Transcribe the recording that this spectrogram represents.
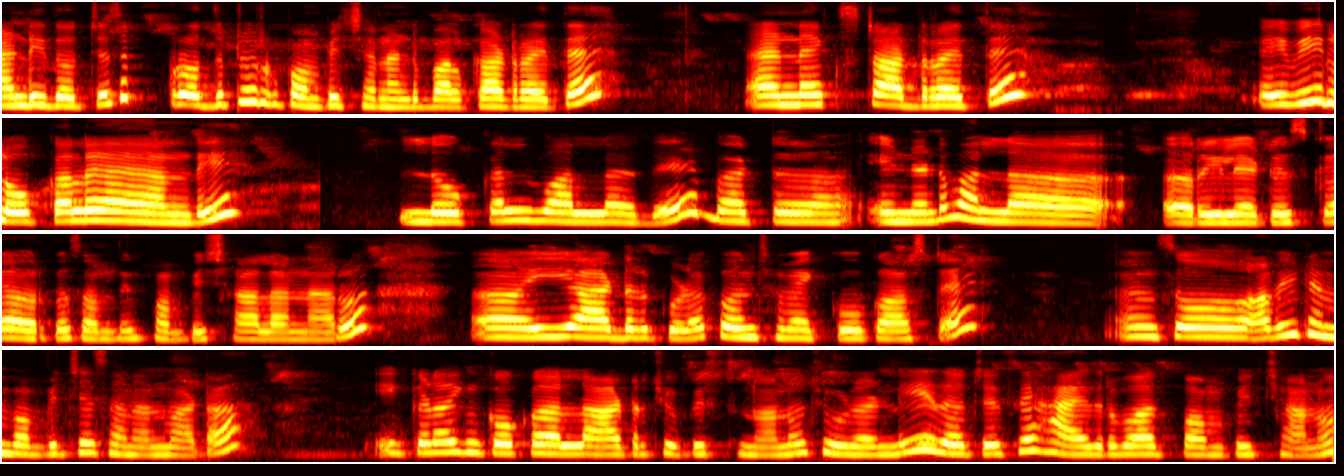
అండ్ ఇది వచ్చేసి ప్రొద్దుటూరుకు పంపించానండి బల్క్ ఆర్డర్ అయితే. అండ్ నెక్స్ట్ ఆర్డర్ అయితే ఇవి లోకలే అండి. లోకల్ వాళ్ళదే బట్ ఏంటంటే వాళ్ళ రిలేటివ్స్కి ఎవరికో సంథింగ్ పంపించాలన్నారు. ఈ ఆర్డర్ కూడా కొంచెం ఎక్కువ కాస్టే సో అవి నేను పంపించేసాను అనమాట ఇక్కడ ఇంకొక ఆర్డర్ చూపిస్తున్నాను చూడండి. ఇది వచ్చేసి హైదరాబాద్ పంపించాను.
